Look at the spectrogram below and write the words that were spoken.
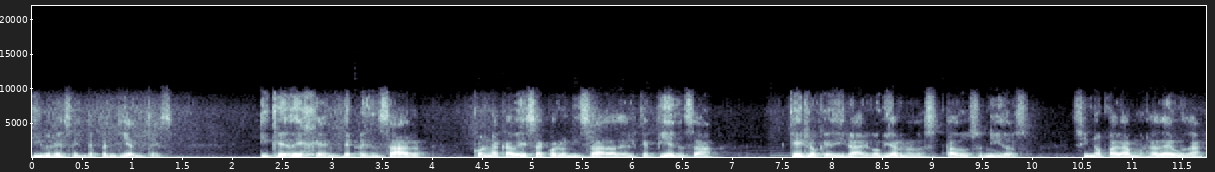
libres e independientes y que dejen de pensar con la cabeza colonizada del que piensa qué es lo que dirá el gobierno de los Estados Unidos si no pagamos la deuda,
